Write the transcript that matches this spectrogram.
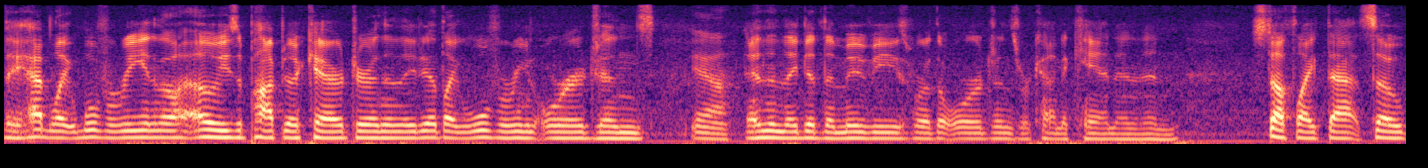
They had like Wolverine, and they're like, oh, he's a popular character, and then they did like Wolverine Origins, yeah, and then they did the movies where the origins were kind of canon and stuff like that. So,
